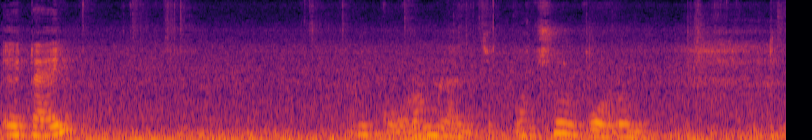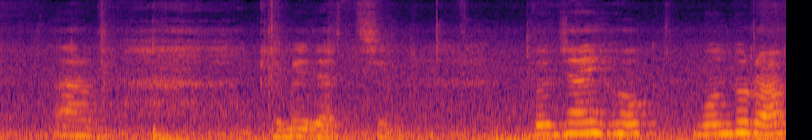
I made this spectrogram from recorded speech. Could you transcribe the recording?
এটাই। গরম লাগছে, প্রচুর গরম। আর ঘেমে যাচ্ছি। তো যাই হোক, বন্ধুরা,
